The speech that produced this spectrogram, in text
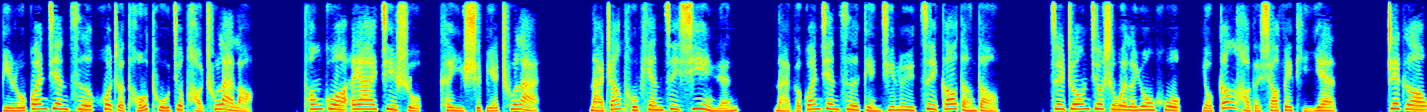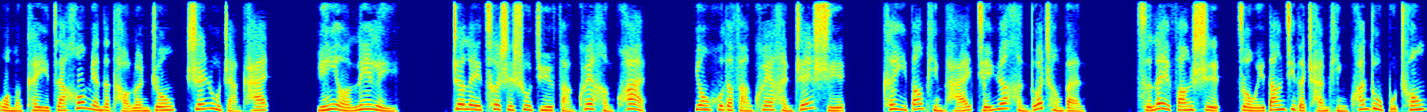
比如关键字或者头图就跑出来了。通过 AI 技术可以识别出来哪张图片最吸引人，哪个关键字点击率最高等等。最终就是为了用户有更好的消费体验。这个我们可以在后面的讨论中深入展开。云有 Lily，这类测试数据反馈很快，用户的反馈很真实，可以帮品牌节约很多成本。此类方式作为当季的产品宽度补充，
